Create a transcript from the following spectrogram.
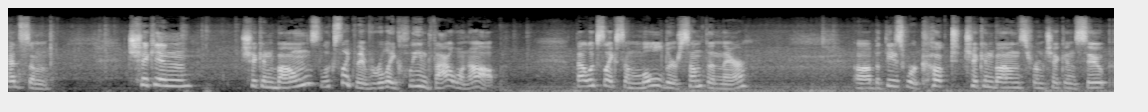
had some chicken, chicken bones. Looks like they've really cleaned that one up. That looks like some mold or something there. Uh, but these were cooked chicken bones from chicken soup.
